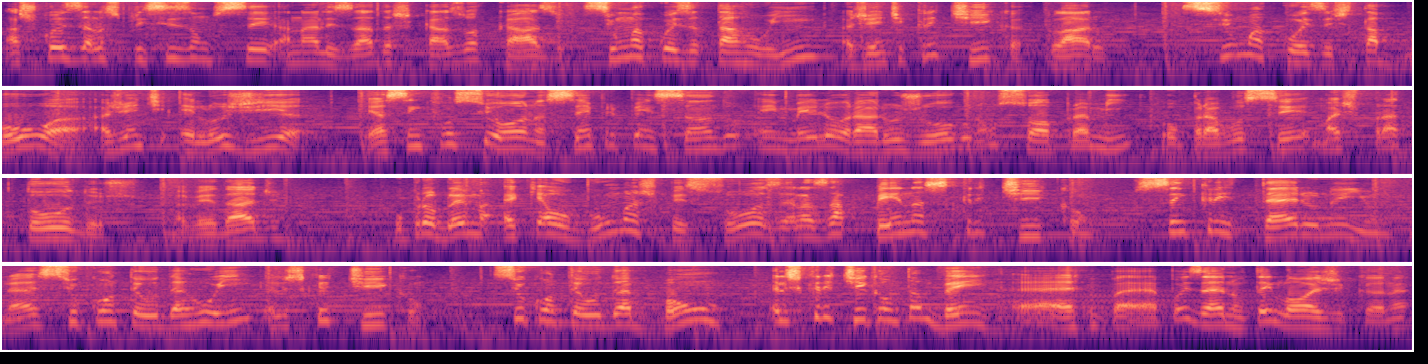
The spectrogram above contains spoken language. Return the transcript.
as coisas elas precisam ser analisadas caso a caso. Se uma coisa tá ruim, a gente critica, claro. Se uma coisa está boa, a gente elogia. É assim que funciona, sempre pensando em melhorar o jogo não só para mim ou para você, mas para todos, não é verdade? O problema é que algumas pessoas elas apenas criticam, sem critério nenhum. Né? Se o conteúdo é ruim, eles criticam. Se o conteúdo é bom, eles criticam também. É, é, pois é, não tem lógica, né?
